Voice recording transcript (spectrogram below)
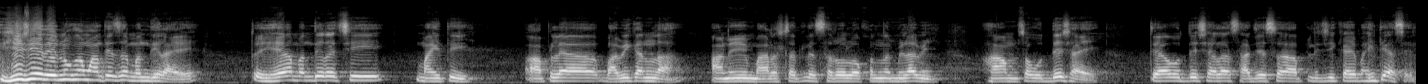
ही जी रेणुका मातेचं मंदिर आहे तर ह्या मंदिराची माहिती आपल्या भाविकांना आणि महाराष्ट्रातल्या सर्व लोकांना मिळावी हा आमचा उद्देश आहे. त्या उद्देशाला साजेसं आपली जी काही माहिती असेल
